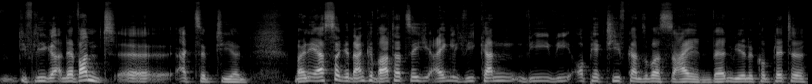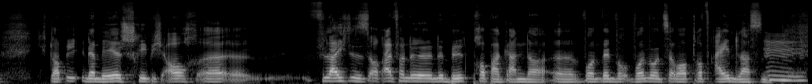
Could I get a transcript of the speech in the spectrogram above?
die Fliege an der Wand äh, akzeptieren. Mein erster Gedanke war tatsächlich eigentlich, wie kann, wie, wie objektiv kann sowas sein? Werden wir eine komplette, ich glaube, in der Mail schrieb ich auch, äh, vielleicht ist es auch einfach eine, eine Bildpropaganda, äh, wollen, wir, wollen wir uns da überhaupt drauf einlassen. Mm.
